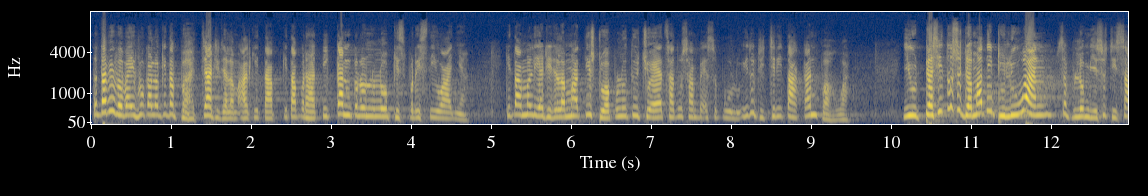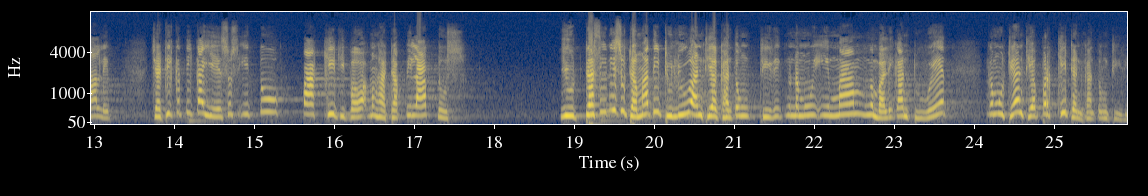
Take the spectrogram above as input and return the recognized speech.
Tetapi Bapak Ibu kalau kita baca di dalam Alkitab, kita perhatikan kronologis peristiwanya. Kita melihat di dalam Matius 27 ayat 1 sampai 10 itu diceritakan bahwa Yudas itu sudah mati duluan sebelum Yesus disalib. Jadi ketika Yesus itu pagi dibawa menghadap Pilatus, Yudas ini sudah mati duluan, dia gantung diri menemui imam, mengembalikan duit, kemudian dia pergi dan gantung diri.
